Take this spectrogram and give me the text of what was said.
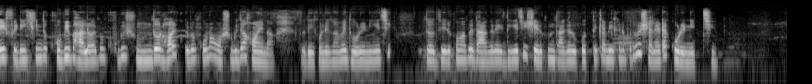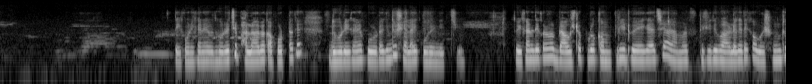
এর ফিটিংস কিন্তু খুবই ভালো এবং খুবই সুন্দর হয় এবং কোনো অসুবিধা হয় না। তো দেখুন, এখানে ধরে নিয়েছি। তো যেরকমভাবে দাগ দিয়েছি, সেরকম দাগের উপর থেকে আমি এখানে প্রথমে সেলাইটা করে নিচ্ছি। দেখুন, এখানে ধরেছি ভালোভাবে কাপড়টাকে ধরে এখানে পুরোটা কিন্তু সেলাই করে নিচ্ছি। তো এখানে দেখুন আমার ব্লাউজটা পুরো কমপ্লিট হয়ে গেছে। আর আমার ভিডিও যদি ভালো লাগে দেখে অবশ্যই কিন্তু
